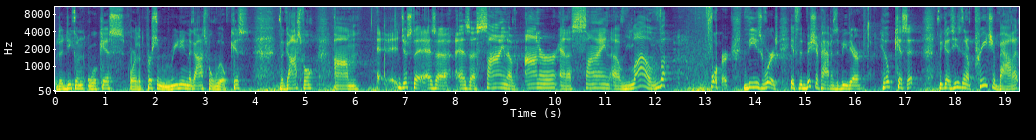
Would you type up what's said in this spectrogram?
the deacon will kiss, or the person reading the gospel will kiss the gospel. Um, just as a as a sign of honor and a sign of love for these words. If the bishop happens to be there, he'll kiss it because he's going to preach about it.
